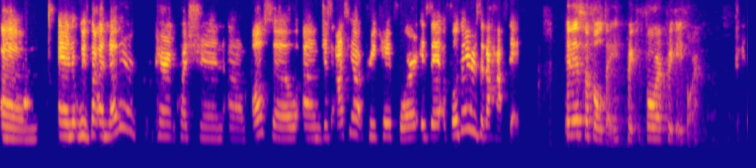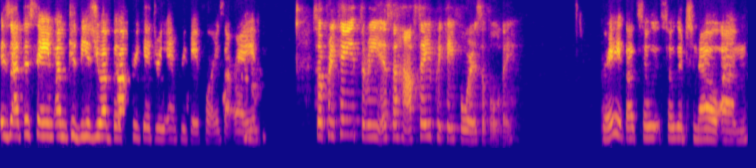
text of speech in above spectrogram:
Um, and we've got another parent question um, also um, just asking about pre-K four. Is it a full day or is it a half day? It is the full day pre- for pre-K four. Is that the same? Um, because you have both pre-K three and pre-K four. Is that right? Mm-hmm. So pre-K three is a half day. Pre-K four is a full day. Great. That's so so good to know. Um,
